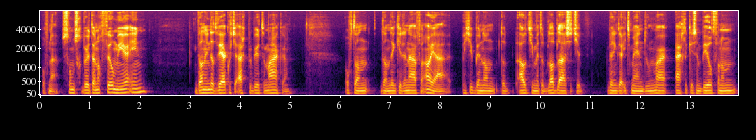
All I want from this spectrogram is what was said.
of nou, soms gebeurt daar nog veel meer in dan in dat werk wat je eigenlijk probeert te maken. Of dan, dan denk je daarna van, oh ja, weet je, ik ben dan dat oudje met het bladblazertje ben ik daar iets mee aan het doen. Maar eigenlijk is een beeld van een,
